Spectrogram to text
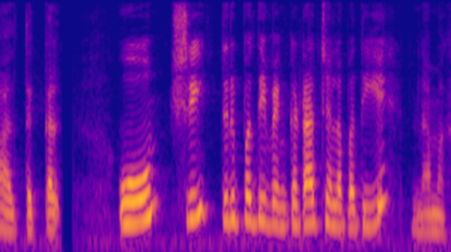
வாழ்த்துக்கள். ஓம் ஸ்ரீ திருப்பதி வெங்கடாச்சலபதியே நமக.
